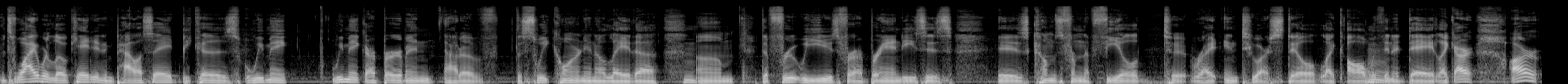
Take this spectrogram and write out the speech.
it's why we're located in Palisade because we make we make our bourbon out of the sweet corn in Olathe. Um, the fruit we use for our brandies is is comes from the field to right into our still, like all within a day. Like our our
